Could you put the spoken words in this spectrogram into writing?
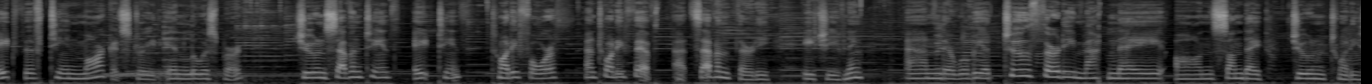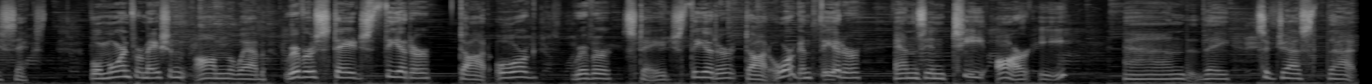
815 Market Street in Lewisburg, June 17th, 18th, 24th, and 25th at 7:30 each evening and there will be a 2:30 matinee on Sunday, June 26th. For more information on the web, riverstagetheater.org, riverstagetheater.org, and theater ends in T-R-E, and they suggest that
